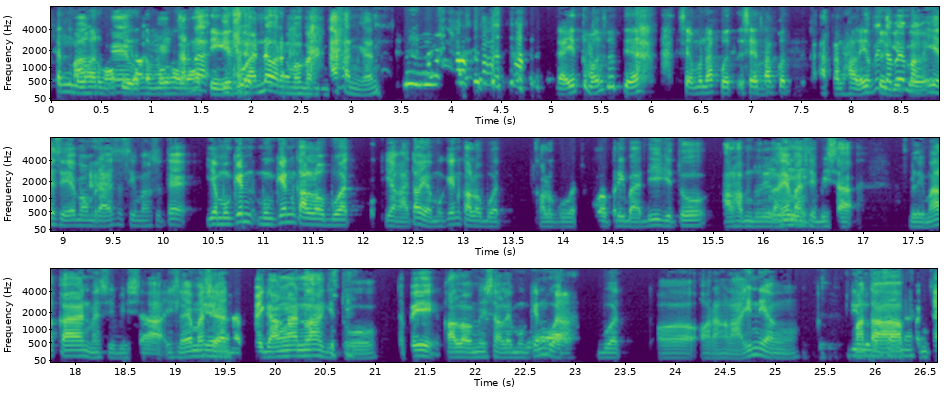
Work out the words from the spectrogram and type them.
kan menghormati, bangke. Karena menghormati gitu. ibu Anda orang pemerintahan kan? Nah itu maksudnya, saya menakut, saya takut akan hal itu tapi tapi gitu. emang iya sih emang berasa sih maksudnya ya mungkin mungkin kalau buat ya nggak tahu ya mungkin kalau buat kalau gue gua pribadi gitu alhamdulillahnya Hmm. masih bisa beli makan masih bisa istilahnya masih Iya. ada pegangan lah gitu tapi kalau misalnya mungkin buat Wah, buat eh, orang lain yang Di mata penca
